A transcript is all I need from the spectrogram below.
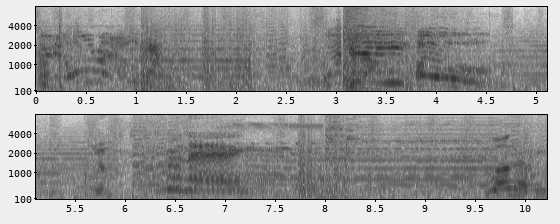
Turn it all around! K.O. 我が美に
